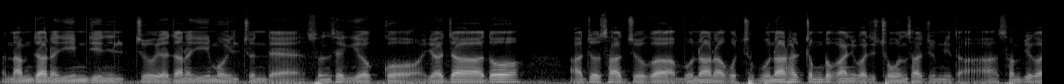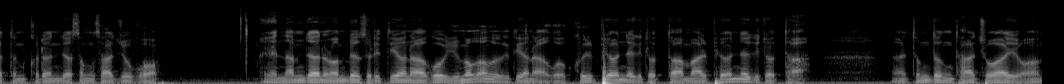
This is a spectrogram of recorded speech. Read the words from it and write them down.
남자는 임진 일주, 여자는 이모 일주인데 손색이었고 여자도 아주 사주가 무난하고 조- 무난할 정도가 아니고 아주 좋은 사주입니다. 선비 같은 그런 여성 사주고 예, 남자는 언변술이 뛰어나고 유머 감각이 뛰어나고 글 표현력이 좋다, 말 표현력이 좋다 어, 등등 다 좋아요.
